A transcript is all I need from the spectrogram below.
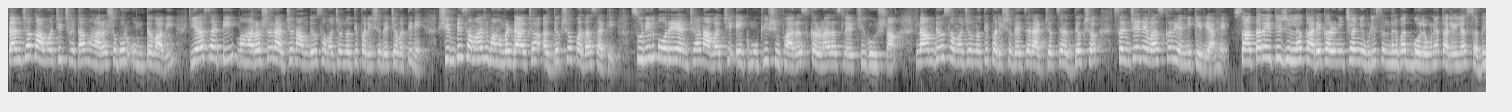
त्यांच्या कामाची छटा महाराष्ट्रभर उमटवावी. यासाठी महाराष्ट्र राज्य नामदेव समाजोन्नती परिषदेच्या वतीने शिंपी समाज महामंडळाच्या अध्यक्षपदासाठी सुनील पोरे यांच्या नावाची एकमुखी शिफारस करणार असल्याची घोषणा नामदेव समाजोन्नती परिषदेचे राज्याचे अध्यक्ष संजय नेवासकर यांनी केली आहे. सातारा येथे जिल्हा कार्यकारिणीच्या निवडी संदर्भात बोलवण्यात आलेल्या सभेत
